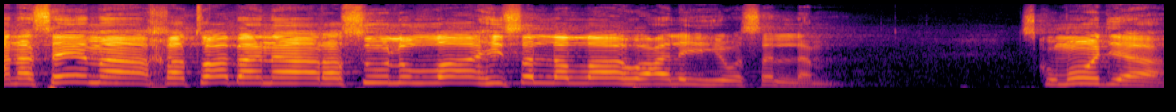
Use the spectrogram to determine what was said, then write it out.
anasema khatabana Rasulullah sallallahu alayhi wasallam siku moja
